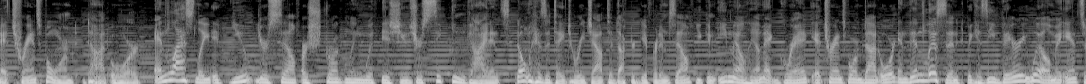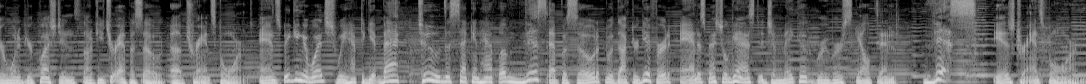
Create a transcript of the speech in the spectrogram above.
at transformed.org. And lastly, if you yourself are struggling with issues, you're seeking guidance, don't hesitate to reach out to Dr. Gifford himself. You can email him at greg at transformed.org and then listen because he very well may answer one of your questions on a future episode of Transformed. And speaking of which, we have to get back to the second half of this episode with Dr. Gifford and a special guest, Jamaica Groover Skelton. This is Transformed.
